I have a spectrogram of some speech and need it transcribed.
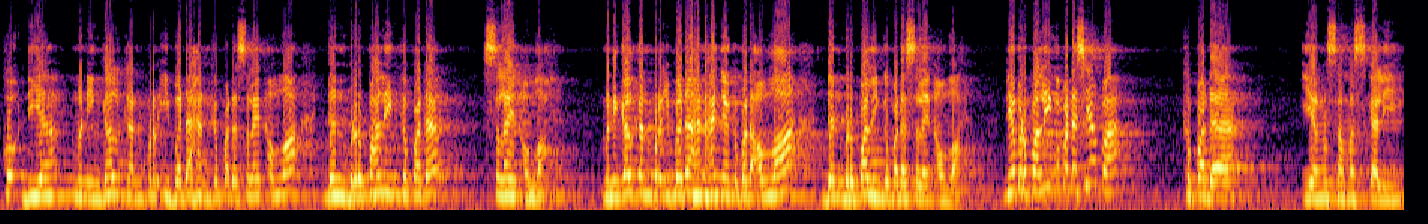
Kok dia meninggalkan peribadahan kepada selain Allah dan berpaling kepada selain Allah? Meninggalkan peribadahan hanya kepada Allah dan berpaling kepada selain Allah. Dia berpaling kepada siapa? Kepada yang sama sekali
